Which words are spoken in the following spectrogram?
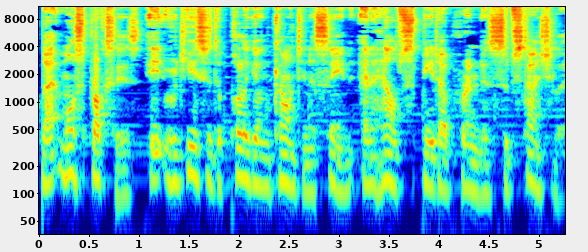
Like most proxies, it reduces the polygon count in a scene and helps speed up renders substantially.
